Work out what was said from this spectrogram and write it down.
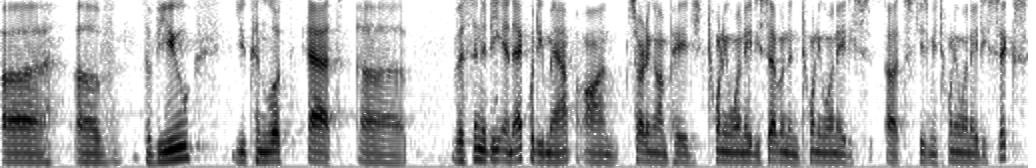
uh, of the view, you can look at uh, vicinity and equity map on, starting on page 2187 and 2180, uh, excuse me, 2186,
